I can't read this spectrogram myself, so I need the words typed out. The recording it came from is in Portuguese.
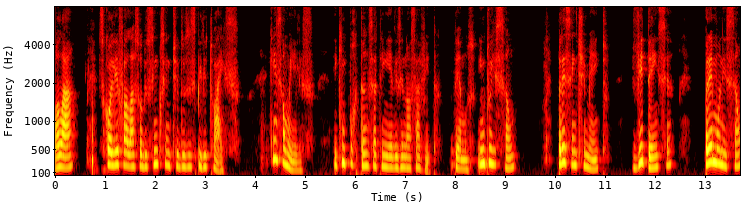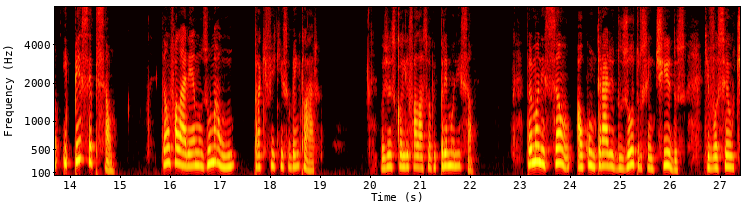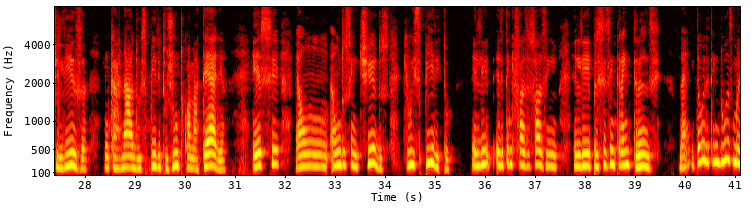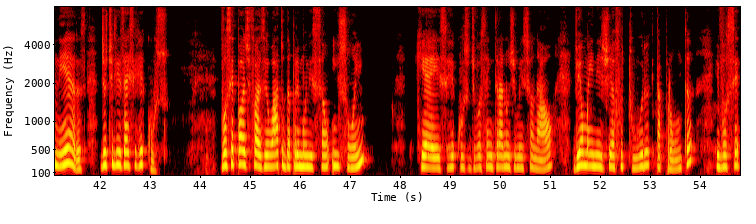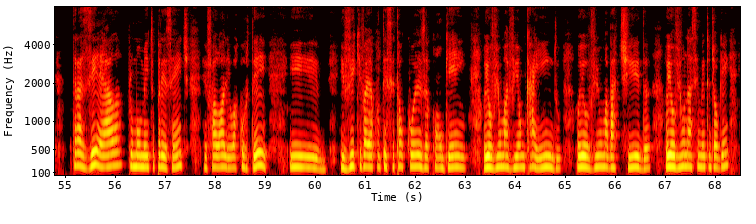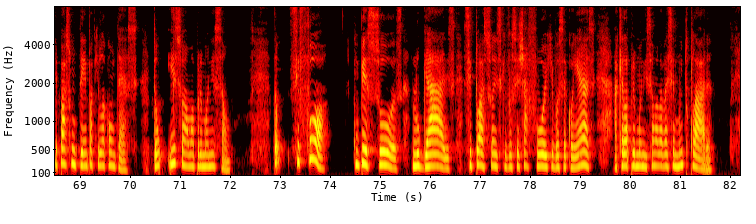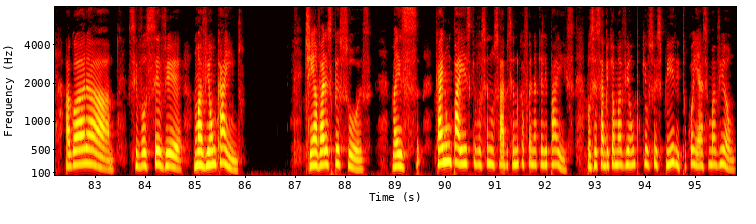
Olá! Escolhi falar sobre os cinco sentidos espirituais. Quem são eles? E que importância têm eles em nossa vida? Temos intuição, pressentimento, vidência, premonição e percepção. Então falaremos um a um para que fique isso bem claro. Hoje eu escolhi falar sobre premonição. Premonição, ao contrário dos outros sentidos que você utiliza encarnado o espírito junto com a matéria, esse é um, é um dos sentidos que o espírito ele, ele tem que fazer sozinho, ele precisa entrar em transe. Né? Então, ele tem duas maneiras de utilizar esse recurso. Você pode fazer o ato da premonição em sonho, que é esse recurso de você entrar no dimensional, ver uma energia futura que está pronta e você trazer ela para o momento presente e falar: olha, eu acordei e, e, vi que vai acontecer tal coisa com alguém, ou eu vi um avião caindo, ou eu vi uma batida, ou eu vi o um nascimento de alguém, e passa um tempo aquilo acontece. Então, isso é uma premonição. Então, se for com pessoas, lugares, situações que você já foi, que você conhece, aquela premonição ela vai ser muito clara. Agora, se você vê um avião caindo, tinha várias pessoas, mas cai num país que você não sabe, você nunca foi naquele país. Você sabe que é um avião porque o seu espírito conhece um avião.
